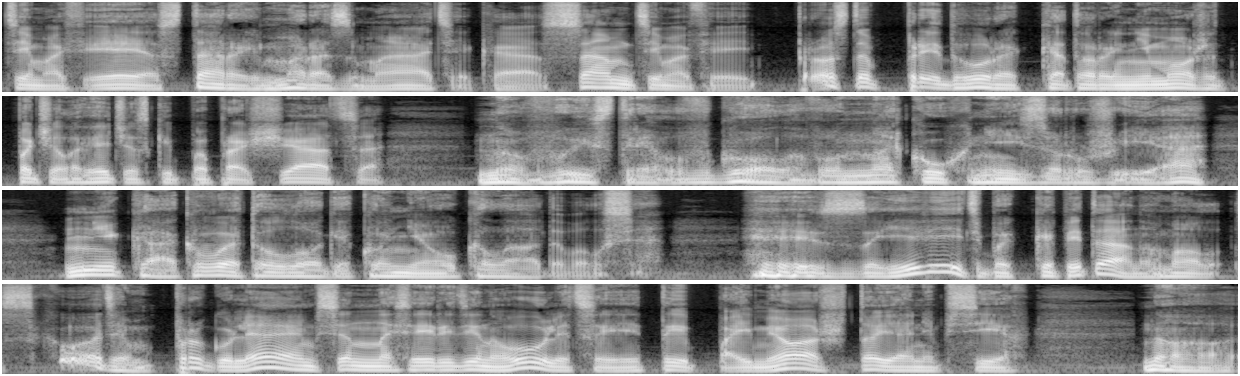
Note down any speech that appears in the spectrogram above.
Тимофея старый маразматик, а сам Тимофей просто придурок, который не может по-человечески попрощаться. Но выстрел в голову на кухне из ружья — никак в эту логику не укладывался. И заявить бы капитану, мол, сходим, прогуляемся на середину улицы, и ты поймешь, что я не псих. Но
